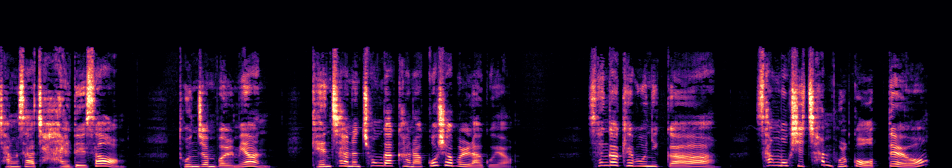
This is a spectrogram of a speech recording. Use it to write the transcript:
장사 잘 돼서 돈 좀 벌면 괜찮은 총각 하나 꼬셔보려고요. 생각해보니까 상목 씨 참 볼 거 없대요.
